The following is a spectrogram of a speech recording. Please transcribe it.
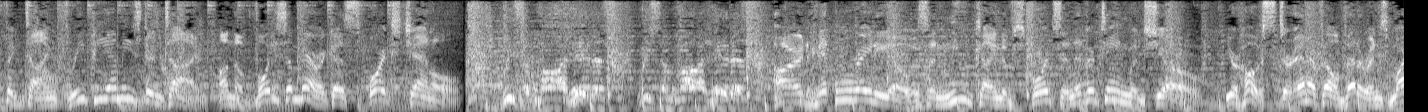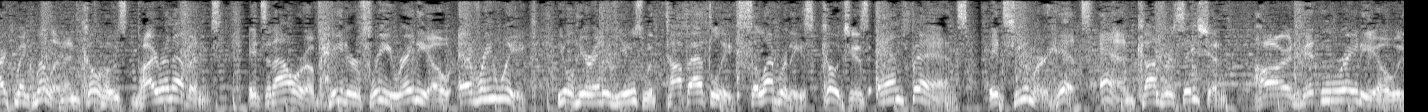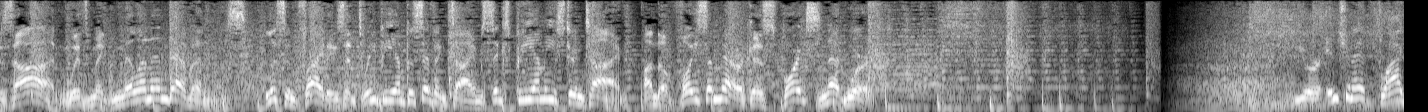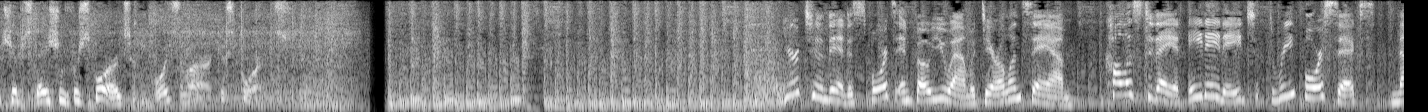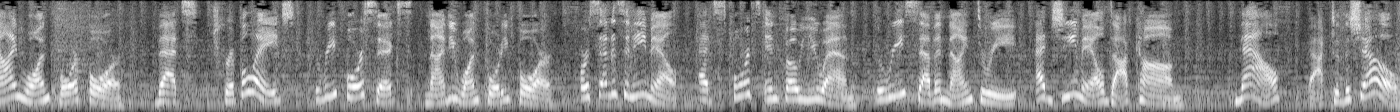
Pacific Time, 3 p.m. Eastern Time on the Voice America Sports Channel. We some hard hitters. We some hard hitters. Hard Hitting Radio is a new kind of sports and entertainment show. Your hosts are NFL veterans Mark McMillian and co-host Byron Evans. It's an hour of hater-free radio every week. You'll hear interviews with top athletes, celebrities, coaches, and fans. It's humor, hits, and conversation. Hard Hitting Radio is on with McMillian and Evans. Evans. Listen Fridays at 3 p.m. Pacific Time, 6 p.m. Eastern Time on the Voice America Sports Network. Your internet flagship station for sports, Voice America Sports. You're tuned in to Sports Info UM with Daryl and Sam. Call us today at 888 346 9144. That's 888-346-9144. Or send us an email at sportsinfoum3793 at gmail.com. Now, back to the show.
